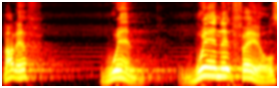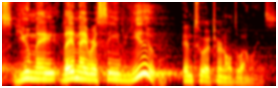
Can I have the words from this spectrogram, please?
not if, when, when it fails, you may, they may receive you into eternal dwellings.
